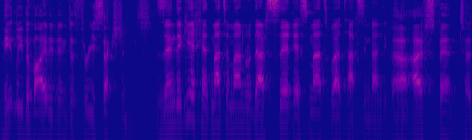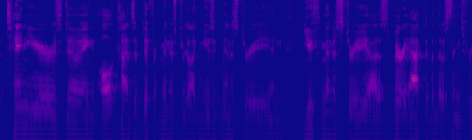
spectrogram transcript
neatly divided into three sections. زندگی خدمت من رو در سه قسمت و تقسیم بندی Uh, کنم I've spent uh, 10 years doing all kinds of different ministry, like music ministry and youth ministry. I was very active in those things for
